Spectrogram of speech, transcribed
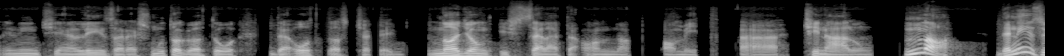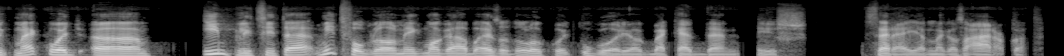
nincs ilyen lézeres mutogató, de ott az csak egy nagyon kis szelete annak, amit uh, csinálunk. Na, de nézzük meg, hogy uh, implicite mit foglal még magába ez a dolog, hogy ugorjak be kedden és szereljem meg az árakat.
